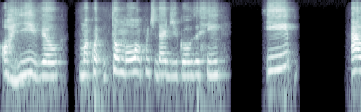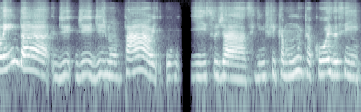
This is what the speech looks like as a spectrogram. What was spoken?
horrível, uma, tomou uma quantidade de gols assim. E além da, de, de desmontar, e isso já significa muita coisa, assim,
